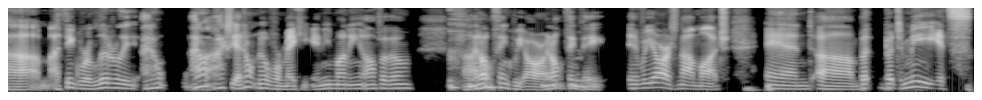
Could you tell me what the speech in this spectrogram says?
Um, I think we're literally. I don't. I don't actually. I don't know if we're making any money off of them. Uh, I don't think we are. I don't think mm-hmm. they. If we are, it's not much. And um, but but to me, it's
